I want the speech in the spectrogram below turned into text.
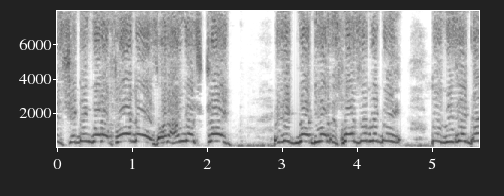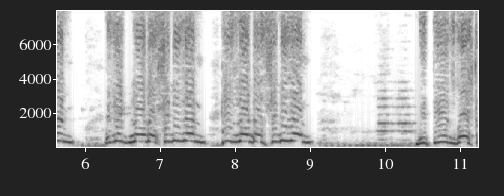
Is sitting for a four days on hunger strike. Is it not your responsibility to visit him? Is it not a citizen? He's not a citizen. मी तीच गोष्ट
